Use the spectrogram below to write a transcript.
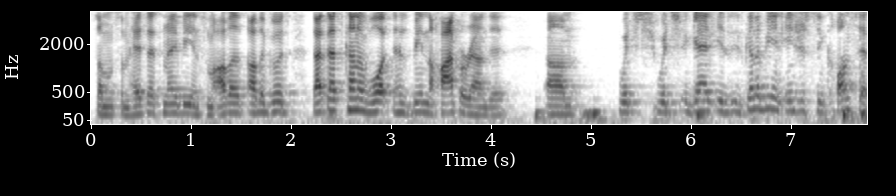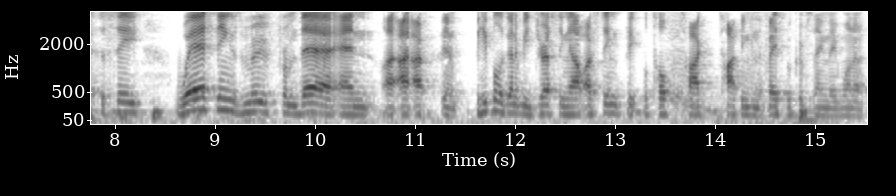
some some headsets maybe, and some other other goods. That that's kind of what has been the hype around it. Um, which which again is, is going to be an interesting concept to see where things move from there. And I, I, you know, people are going to be dressing up. I've seen people talk, ty- typing in the Facebook group saying they want to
